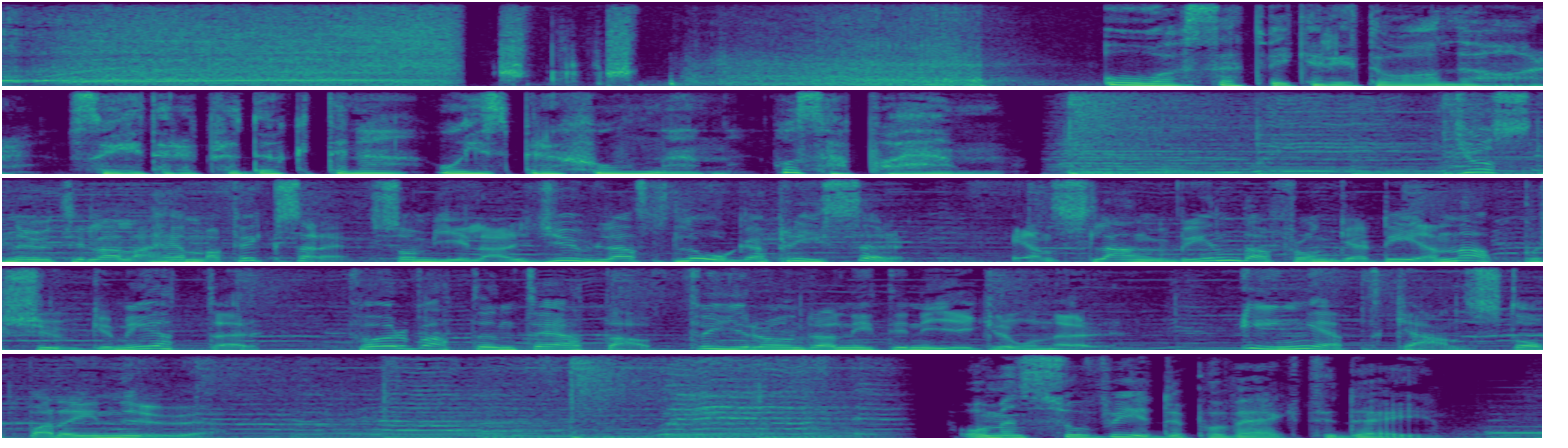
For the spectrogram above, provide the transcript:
Oavsett vilken ritual du har så hittar du produkterna och inspirationen hos Apohem. Just nu till alla hemmafixare som gillar julast låga priser. En slangvinda från Gardena på 20 meter för vattentäta 499 kronor. Inget kan stoppa dig nu. Om en sous på väg till dig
